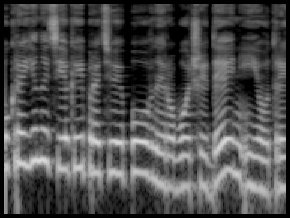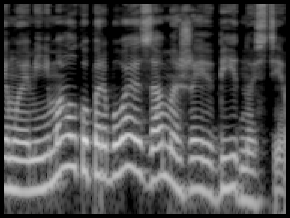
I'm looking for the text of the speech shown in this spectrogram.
Українець, який працює повний робочий день і отримує мінімалку, перебуває за межею бідності.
